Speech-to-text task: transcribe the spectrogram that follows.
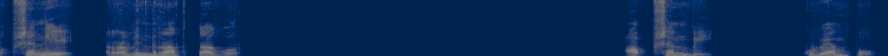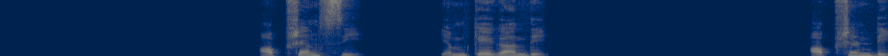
Option A Rabindranath Tagore. Option B Kuvempu. Option C M K Gandhi option D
